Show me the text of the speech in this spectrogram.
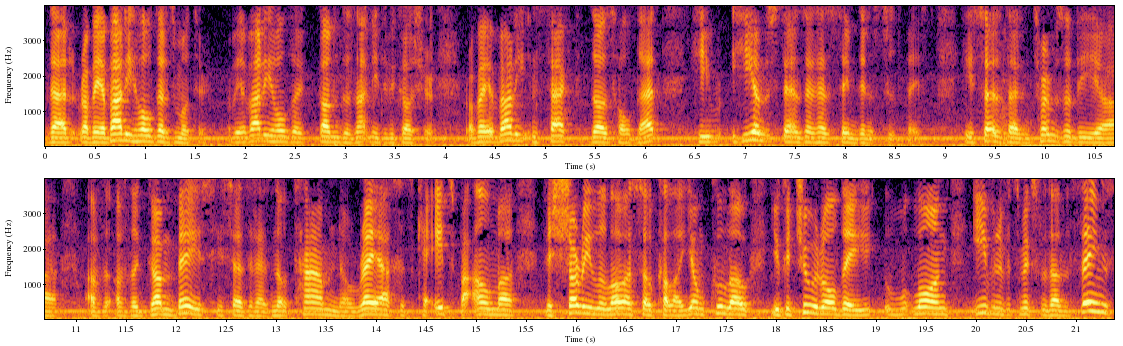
that Rabbi Abadi holds that it's mutter. Rabbi Abadi holds that gum does not need to be kosher. Rabbi Abadi, in fact, does hold that he he understands that it has the same din as toothpaste. He says that in terms of the uh, of the, of the gum base, he says it has no tam, no rei'ach. It's ke'etz ba'alma v'shari liloa so kalayom kulo. You could chew it all day long, even if it's mixed with other things.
